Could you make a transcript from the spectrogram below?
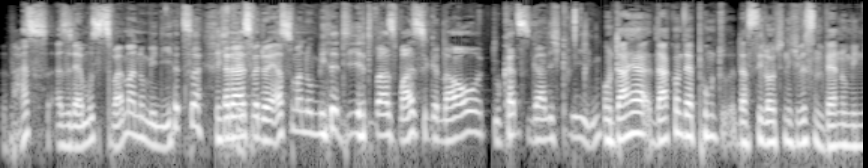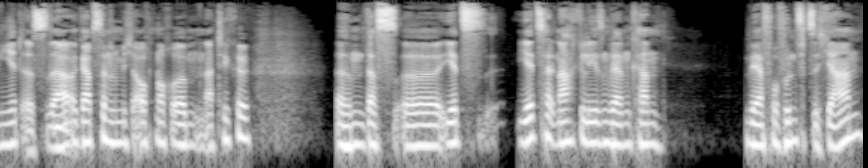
Was? Also der muss zweimal nominiert sein? Richtig. Ja, das heißt, wenn du erstmal nominiert warst, weißt du genau, du kannst ihn gar nicht kriegen. Und daher, da kommt der Punkt, dass die Leute nicht wissen, wer nominiert ist. Da Mhm. gab es dann nämlich auch noch ähm, einen Artikel, ähm, dass äh, jetzt jetzt halt nachgelesen werden kann, wer vor 50 Jahren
